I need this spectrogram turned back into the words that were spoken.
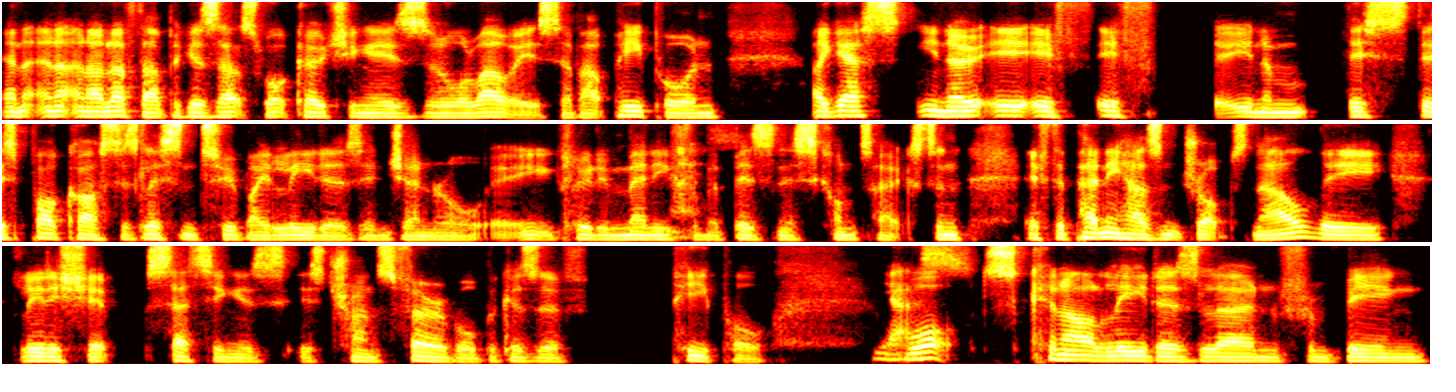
and, and and I love that because that's what coaching is all about. It's about people. And I guess, you know, if if you know this this podcast is listened to by leaders in general including many nice. from a business context. And if the penny hasn't dropped now the leadership setting is is transferable because of people. Yes. what can our leaders learn from being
